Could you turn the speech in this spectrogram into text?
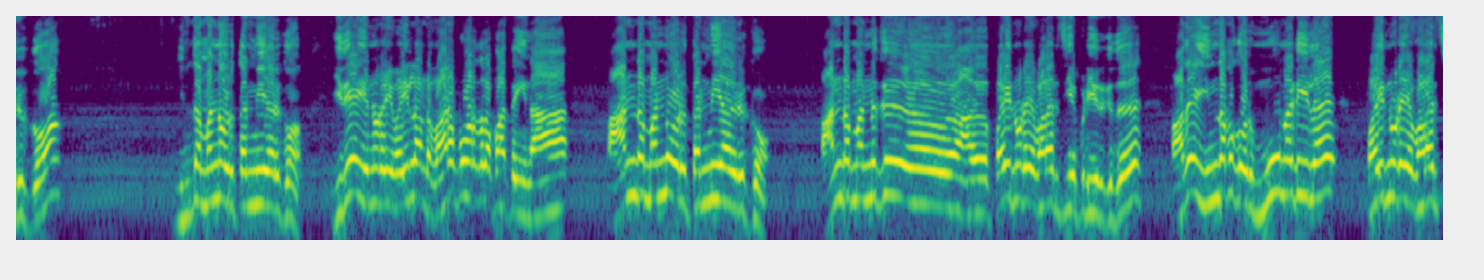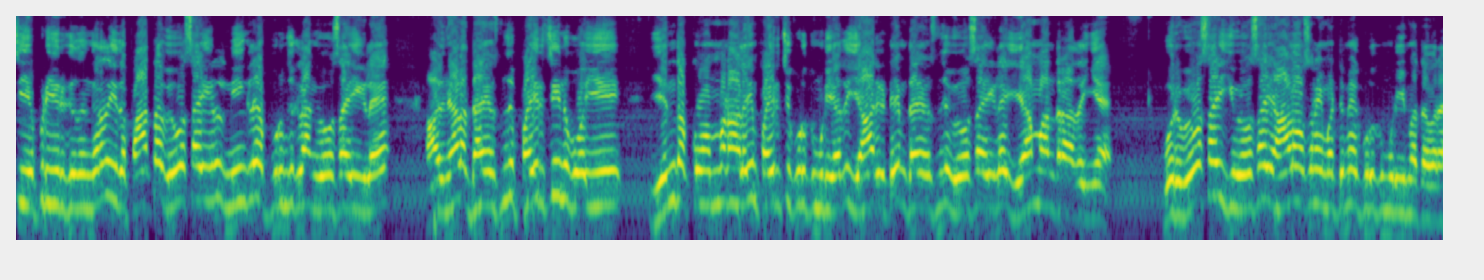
இருக்கும். இந்த மண் ஒரு தன்மையா இருக்கும். இதே என்னுடைய வயலில் அந்த வரப்போறதுல பார்த்தீங்கன்னா அந்த மண் ஒரு தன்மையா இருக்கும். அந்த மண்ணுக்கு பயிரினுடைய வளர்ச்சி எப்படி இருக்குது? அதே இந்த பக்கம் ஒரு மூணு அடியில பயிரினுடைய வளர்ச்சி எப்படி இருக்குதுங்கிறத இதை பார்த்தா விவசாயிகள் நீங்களே புரிஞ்சுக்கலாங்க விவசாயிகளே. அதனால தயவு செஞ்சு பயிற்சின்னு போய் எந்த கொம்பனாலையும் பயிற்சி கொடுக்க முடியாது. யாருக்கிட்டையும் தயவு செஞ்சு விவசாயிகளை ஏமாந்துடாதீங்க ஒரு விவசாயிக்கு விவசாயி ஆலோசனை மட்டுமே கொடுக்க முடியுமே தவிர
